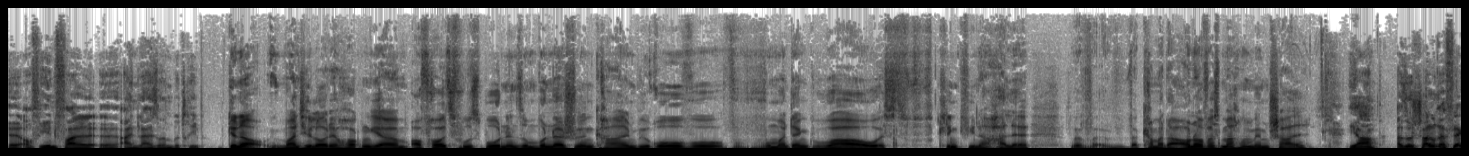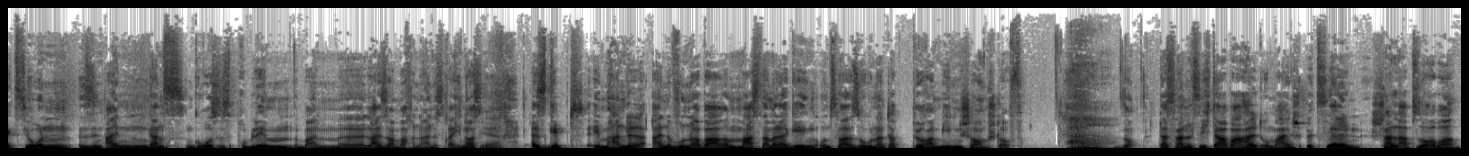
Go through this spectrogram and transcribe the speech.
äh, auf jeden Fall äh, einen leiseren Betrieb. Genau, manche Leute hocken ja auf Holzfußboden in so einem wunderschönen kahlen Büro, wo, wo man denkt, wow, es klingt wie eine Halle. Kann man da auch noch was machen mit dem Schall? Ja, also Schallreflexionen sind ein ganz großes Problem beim äh, Leisermachen eines Rechners. Ja. Es gibt im Handel eine wunderbare Maßnahme dagegen, und zwar sogenannter Pyramidenschaumstoff. Ah. So, das handelt sich dabei halt um einen speziellen Schallabsorber.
